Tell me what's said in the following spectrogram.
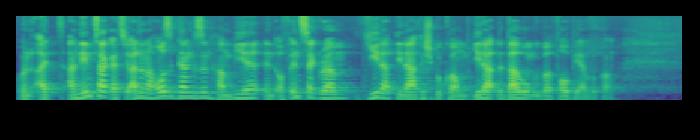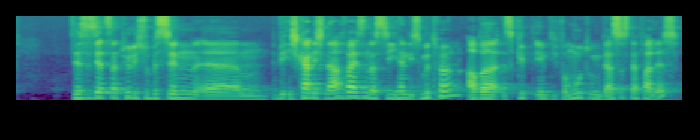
Und an dem Tag, als wir alle nach Hause gegangen sind, haben wir auf Instagram, jeder hat die Nachricht bekommen, jeder hat eine Werbung über VPN bekommen. Das ist jetzt natürlich so ein bisschen, ähm, ich kann nicht nachweisen, dass die Handys mithören, aber es gibt eben die Vermutung, dass es der Fall ist.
